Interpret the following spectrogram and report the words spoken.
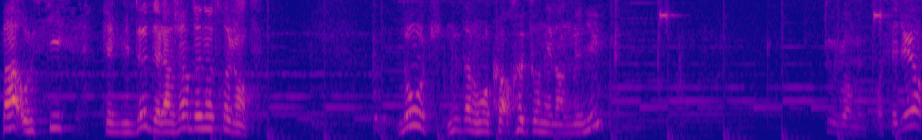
pas au 6,2 de largeur de notre jante. Donc, nous allons encore retourner dans le menu. Toujours même procédure.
